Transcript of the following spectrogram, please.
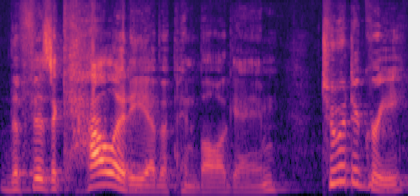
the physicality of a pinball game to a degree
